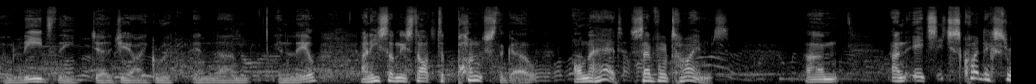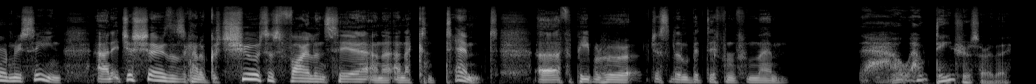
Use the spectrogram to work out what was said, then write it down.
who leads the uh, GI group in, um, in Lille. And he suddenly starts to punch the girl on the head several times. Um, and it's, it's just quite an extraordinary scene. And it just shows there's a kind of gratuitous violence here and a, and a contempt uh, for people who are just a little bit different from them. How, how dangerous are they?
